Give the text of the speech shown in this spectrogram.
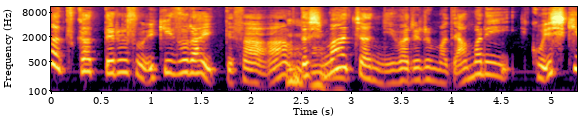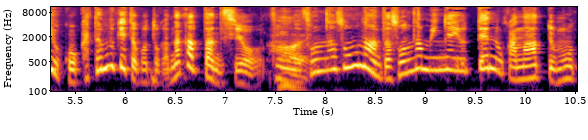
なが使ってるその生きづらいってさ私、まー、ちゃんに言われるまであんまりこう意識をこう傾けたことがなかったんですよ。そんな、はい。そんなそうなんだそんなみんな言ってんのかなって思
